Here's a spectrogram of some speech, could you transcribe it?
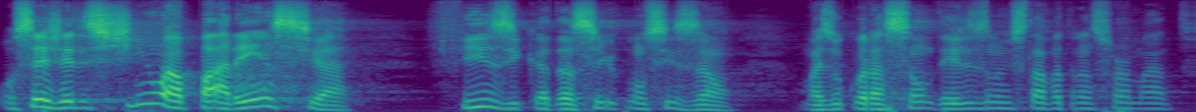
Ou seja, eles tinham a aparência física da circuncisão, mas o coração deles não estava transformado.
